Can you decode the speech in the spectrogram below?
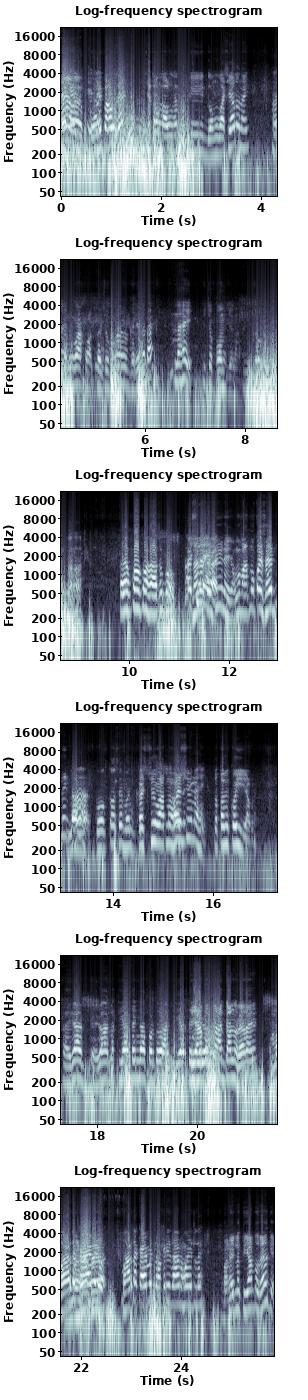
પાણી પાવું છે. ક્ષેત્રમાં વાળું છે. કે એક વાસી આલો ને એટલે હું વાંખવા. છોકરા ઘરે નતા? નહીં. ઈ ચોક ગોમ જેલા. હા. અરે કો કો હાસુ કો કશું ના, ના, નહીં. નહીં. અમે વાતમાં કોઈ છે જ નહીં. કોક તો છે મન. કશું વાતમાં હોય ને કશું નહીં. તો તમે કોઈ આપણે. એટલે તૈયાર થઈને ના પડતો આજ તૈયાર થઈ ગયો. તો આજ ગાલનો રહે તારે માર તો કાયમ માર તો કાયમ નોકરી દાન હોય એટલે. પણ એટલે તૈયાર તો રહે કે?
